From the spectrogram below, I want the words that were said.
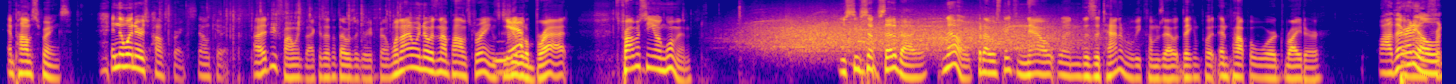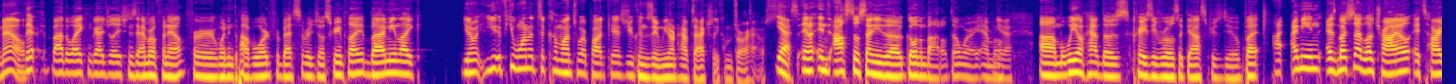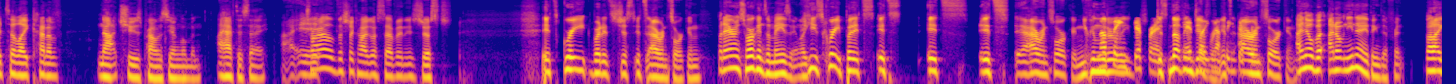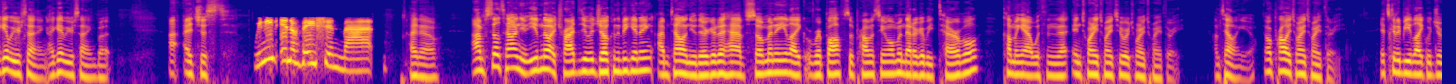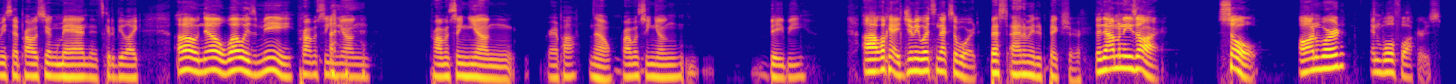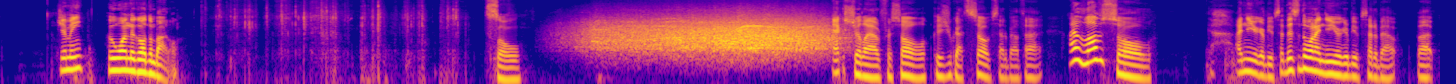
and Palm Springs. And the winner is Palm Springs. No, I'm kidding. I'd be fine with that because I thought that was a great film. Well, now we know it's not Palm Springs because you're a little brat. It's Promising Young Woman. You seem so upset about it. No, but I was thinking now when the Zatanna movie comes out, they can put and Pop Award writer. Wow, they're already Emerald all. Fennell. they're- By the way, congratulations to Emerald Fennell for winning the Pop Award for Best Original Screenplay. But I mean, like, You know, you, if you wanted to come onto our podcast, you can Zoom. You don't have to actually come to our house. yes, and, and I'll still send you the golden bottle. Don't worry, Emerald. Yeah. Um, we don't have those crazy rules like the Oscars do. But I, I mean, as much as I love Trial, it's hard to like kind of not choose Promising Young Woman. I have to say. I, it- Trial of the Chicago Seven is just. It's great, but it's just it's Aaron Sorkin. but Aaron Sorkin's amazing. Like Like he's great, but it's it's it's it's Aaron Sorkin. You can Nothing literally different. It's nothing It's like different. nothing it's Aaron Sorkin. I know, but I don't need anything different. But I get what you're saying. I get what you're saying. But I, I just. We need innovation, Matt. I know. I'm still telling you, even though I tried to do a joke in the beginning, I'm telling you they're gonna have so many like rip-offs of Promising Woman that are gonna be terrible coming out within the, in 2022 or 2023. I'm telling you, or probably 2023. It's gonna be like what Jimmy said, Promising Young Man. It's gonna be like, oh no, woe is me, promising young, promising young. Grandpa. No, promising young baby. Uh, okay, Jimmy, what's the next award? Best animated picture. The nominees are Soul, Onward, and Wolfwalkers. Jimmy, who won the Golden Bottle? Soul. extra loud for Soul because you got so upset about that. I love Soul. I knew you were gonna be upset. This is the one I knew you were gonna be upset about, but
